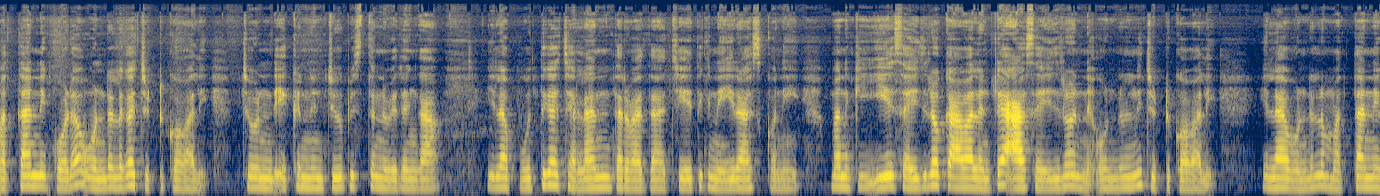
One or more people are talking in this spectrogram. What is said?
మొత్తాన్ని కూడా ఉండలుగా చుట్టుకోవాలి. చూడండి ఇక్కడ నేను చూపిస్తున్న విధంగా ఇలా పూర్తిగా చల్లారిన తర్వాత చేతికి నెయ్యి రాసుకొని మనకి ఏ సైజులో కావాలంటే ఆ సైజులో ఉండల్ని చుట్టుకోవాలి. ఇలా ఉండలు మొత్తాన్ని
